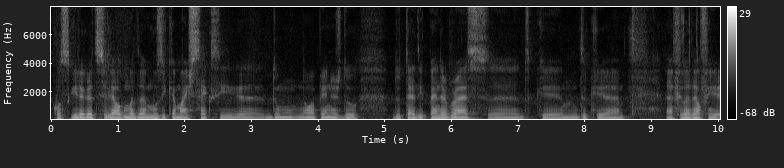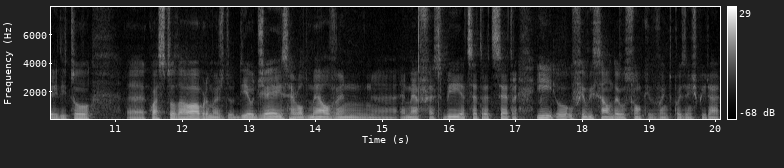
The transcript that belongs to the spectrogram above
conseguir agradecer-lhe alguma da música mais sexy uh, do mundo, não apenas do, do Teddy Pendergrass, uh, de que, de que a, a Philadelphia editou uh, quase toda a obra, mas do DOJs, Harold Melvin, eh, MFSB, etc, etc. E o, o Philly Sound é o som que vem depois a inspirar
